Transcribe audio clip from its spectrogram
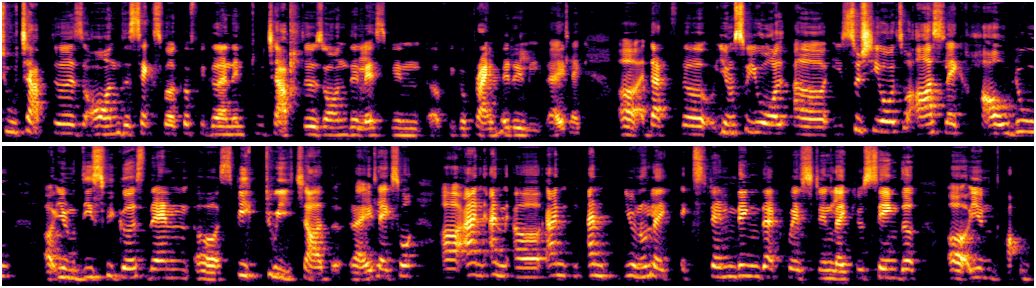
two chapters on the sex worker figure and then two chapters on the lesbian uh, figure primarily right? Like uh, that's the you know so you all uh, so she also asked like how do uh, you know these figures then uh, speak to each other right? Like so and and and and you know like extending that question like you're saying the you know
